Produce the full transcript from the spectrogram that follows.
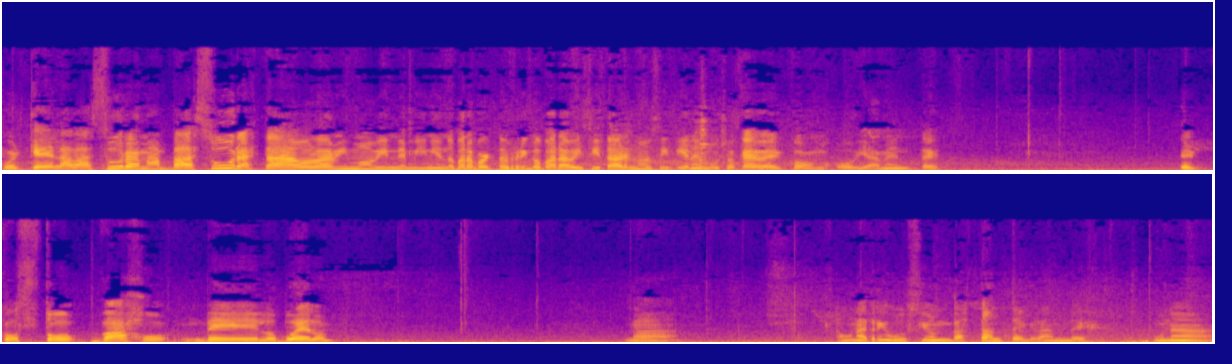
¿Por qué la basura más basura está ahora mismo viniendo para Puerto Rico para visitarnos? Y tiene mucho que ver con, obviamente, el costo bajo de los vuelos. Una, una atribución bastante grande. Una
